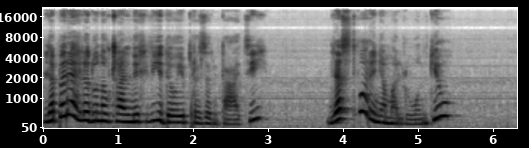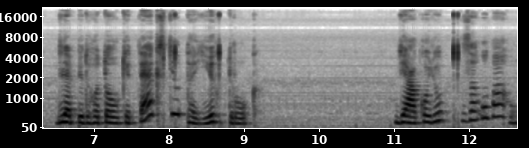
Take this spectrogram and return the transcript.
для перегляду навчальних відео і презентацій, для створення малюнків, для підготовки текстів та їх друк. Дякую за увагу!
